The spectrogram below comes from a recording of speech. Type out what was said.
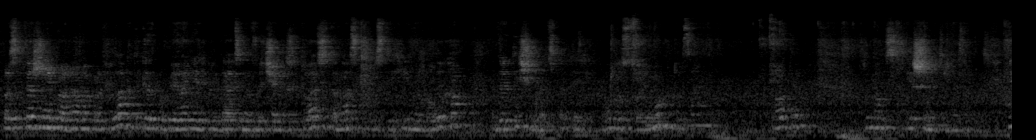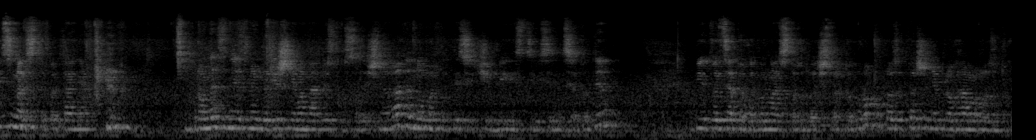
про затвердження програми профілактики запобігання ліквідації надзвичайних ситуацій та наслідків стихійного 2025 рік. Голосуємо. Хто за? Проти? Тримався. Рішення прийнято. 18 питання. Про внесення змін до рішення Мангалівської селищної ради номер 2281 від 20.12.24 року про затвердження програми розвитку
